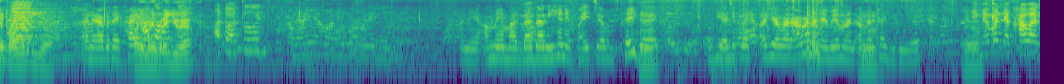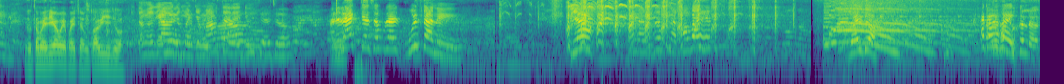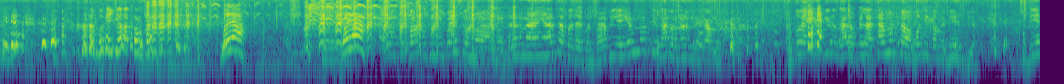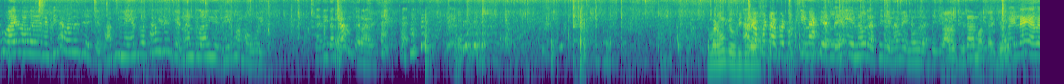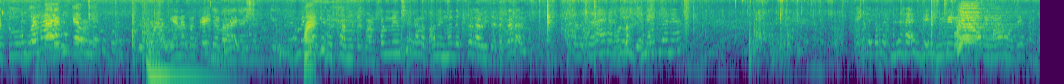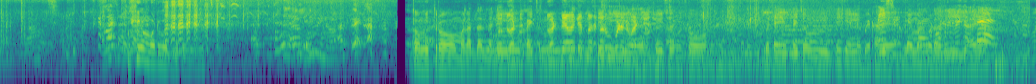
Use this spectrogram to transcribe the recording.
હેઠળ નીકળી ગયો. અને આ બધા પાણી તો અને પાણી ભરાઈ ગયું અને અમે મારા દાદાની હે ને પાયચમ થઈ ગઈ. હજી હજી કોક હજી અમારે આવવાના હે મહેમાન અમે ખાઈ દીધું હે. મહેમાનને ખાવાનું તમે રહ્યા હોય પાછા તો આવી જજો. તમે જાઓ તો પછી આવતા રહેજો. અને લાઈક કે સબસ્ક્રાઇબ ભૂલતા નહીં. યો અને ખબર હે બોલજો આ કામ ભાઈ બોલજો આ કામ ભાઈ. બોલો. બોલો. બાપુજીની પૈસામાં ઘરના અહીંયા હતા બધાય, પણ ભાભીએ એમ નહોતું કીધું, હાલો કામ નથી તો હાલો પેલા ઠામ ઉઠાવો, પછી તમે બેસજો. બેહવા આવ્યા હોય અને બેહવાનું છે ભાભીને એમ તો થવું જોઈએ કે નંદુ આવીએ જ હોય. ત્યાંથી તો કામ કરાવે. તમારે શું કેવું બીજું હાલો ફટાફટ ઉઠી નાખે એટલે એ નવરા થઈ જાય અમે નવરા થઈ સારું છે જાય તમારે લઈ હવે તું બોલ તારે શું કહેવાનું એને તો કહી દીધું. અમે કીધું કીધું ઠામ પણ તમને એમ છે કે ચાલો ભાભીને મદદ કરાવી છે તો કરાવી તમે ઘરે હેડ બેસી ગયા. કઈ ગયો ને કઈ ગયો તમે ઘરે હેડ બેસી મમ્મીને તો મિત્રો મારા દાદાની પાયચમ જોઈ શકો છો બધા પાયચમ થઈ ગયા બેઠા મહેમાન વડોદરી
